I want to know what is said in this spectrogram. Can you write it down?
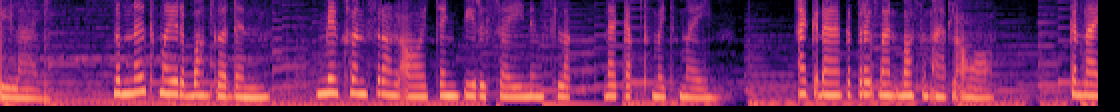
រាយឡើងលំនៅថ្មីរបស់ Garden មានក្លិនស្រស់ល្អចេញពីឫស្សីនិងស្លឹកដែលកាប់ថ្មីថ្មីឯក្តារក៏ត្រូវបានបោសសម្អាតល្អកន្លែង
